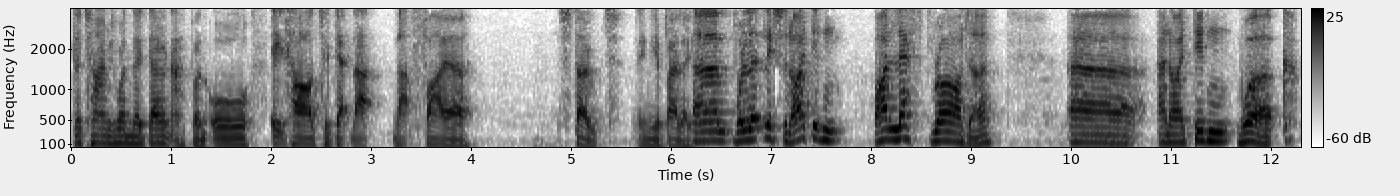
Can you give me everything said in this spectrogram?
the times when they don't happen, or it's hard to get that, that fire stoked in your belly? Um, well, listen, I didn't. I left RADA, uh, and I didn't work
